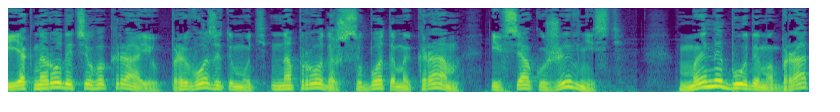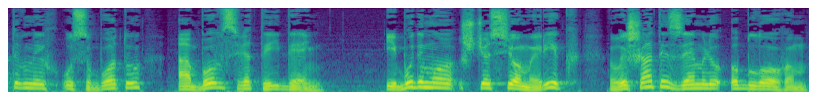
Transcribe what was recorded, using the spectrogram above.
І як народи цього краю привозитимуть на продаж суботами крам і всяку живність, ми не будемо брати в них у суботу або в святий день, і будемо що сьомий рік лишати землю облогом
